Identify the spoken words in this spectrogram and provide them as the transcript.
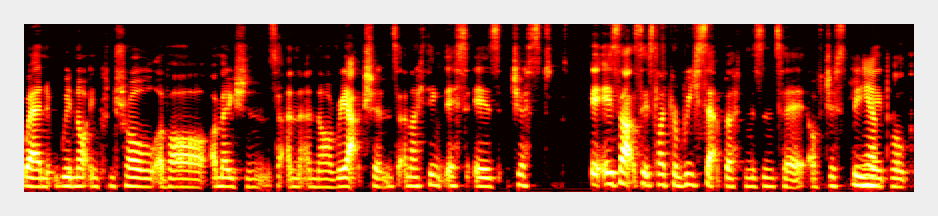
when we're not in control of our emotions and, and our reactions. And I think this is just it is that it's like a reset button, isn't it? Of just being Yep. able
